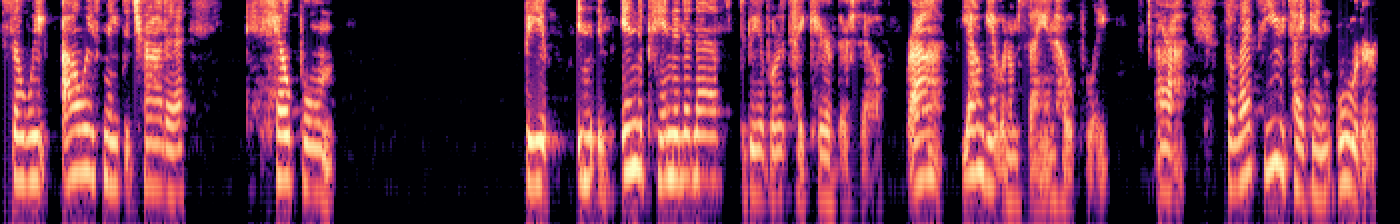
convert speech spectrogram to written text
So we always need to try to help them be in, independent enough to be able to take care of themselves, right? Y'all get what I'm saying, hopefully. All right. So that's you taking order.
